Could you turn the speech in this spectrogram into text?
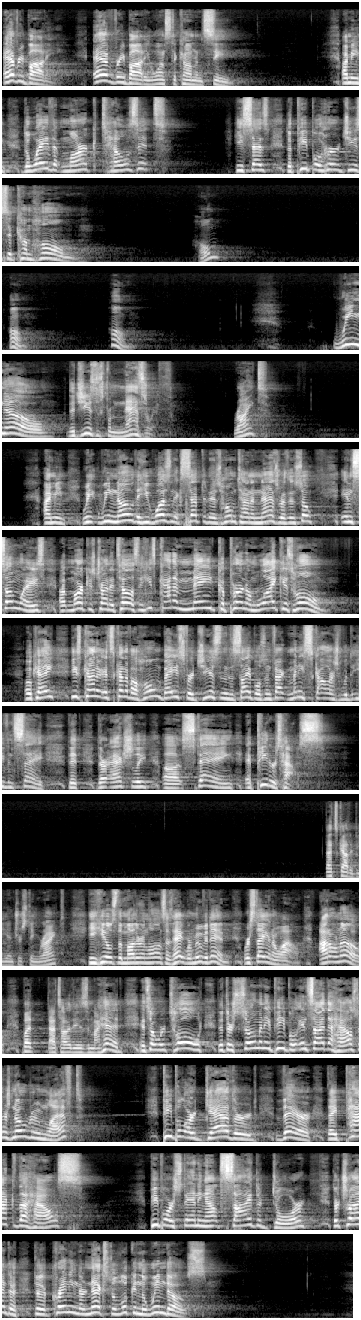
Everybody, everybody wants to come and see. I mean, the way that Mark tells it, he says the people heard Jesus had come home. Home? Home. Home. We know that Jesus is from Nazareth, right? I mean, we, we know that he wasn't accepted in his hometown of Nazareth. And so, in some ways, uh, Mark is trying to tell us that he's kind of made Capernaum like his home. Okay? He's kind of, it's kind of a home base for Jesus and the disciples. In fact, many scholars would even say that they're actually uh, staying at Peter's house. That's got to be interesting, right? He heals the mother in law and says, Hey, we're moving in. We're staying a while. I don't know, but that's how it is in my head. And so we're told that there's so many people inside the house, there's no room left. People are gathered there. They pack the house. People are standing outside the door. They're trying to, they're craning their necks to look in the windows.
